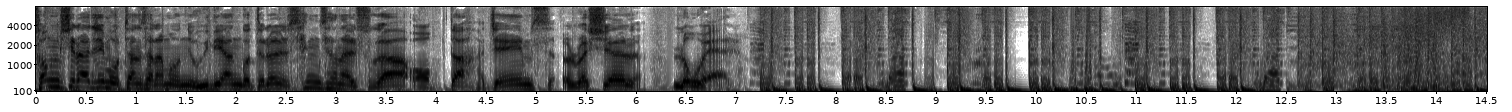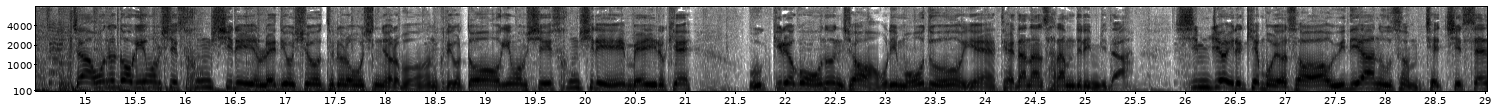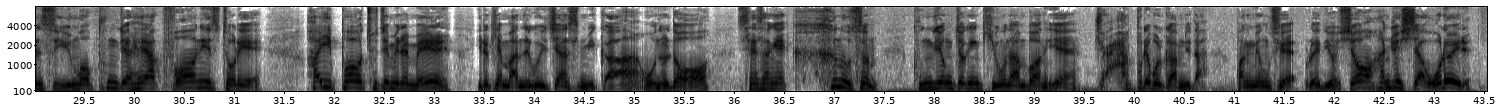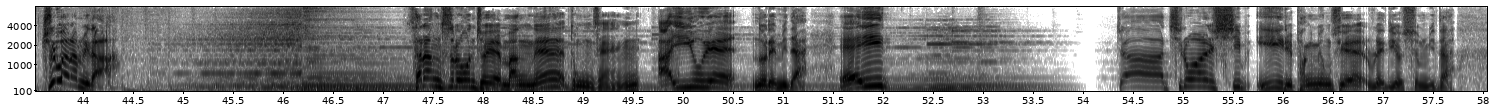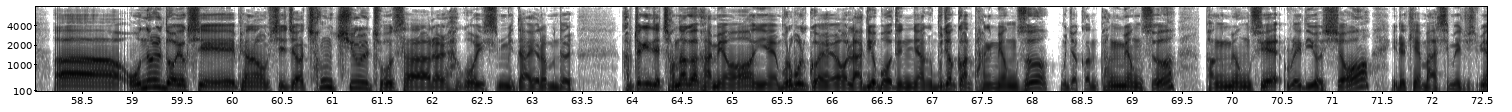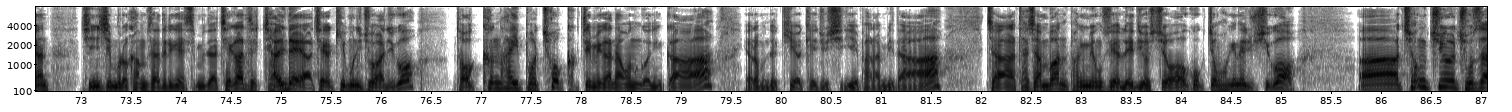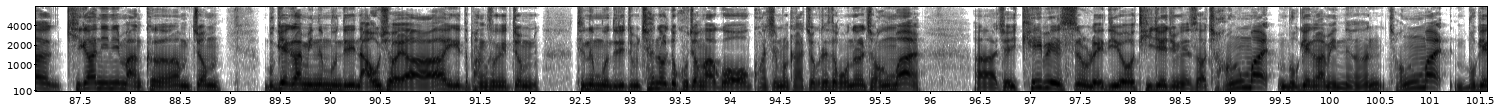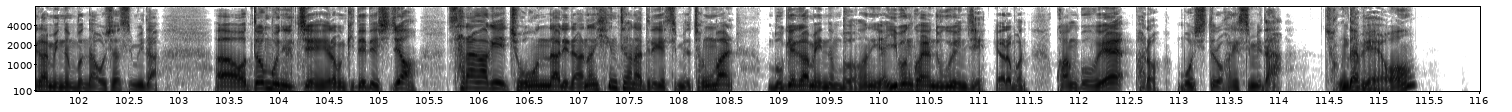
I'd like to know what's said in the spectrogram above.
성실하지 못한 사람은 위대한 것들을 생산할 수가 없다 제임스 러셀 로웰 자, 오늘도 어김없이 성실히 라디오쇼 들으러 오신 여러분, 그리고 또 어김없이 성실히 매일 이렇게 웃기려고 오는 저, 우리 모두, 예, 대단한 사람들입니다. 심지어 이렇게 모여서 위대한 웃음, 재치, 센스, 유머, 풍자, 해학, funny story, hyper 초재미를 매일 이렇게 만들고 있지 않습니까? 오늘도 세상에 큰 웃음, 긍정적인 기운 한번, 예, 쫙 뿌려볼까 합니다. 박명수의 라디오쇼 한 주 시작 월요일 출발합니다. 사랑스러운 저의 막내 동생 아이유의 노래입니다. 에잇! 자, 7월 12일 박명수의 라디오쇼입니다. 아, 오늘도 역시 변함없이 저 청취율 조사를 하고 있습니다. 여러분들 갑자기 이제 전화가 가면 예, 물어볼 거예요. 라디오 뭐 듣냐? 그 무조건 박명수, 무조건 박명수, 박명수의 라디오쇼 이렇게 말씀해 주시면 진심으로 감사드리겠습니다. 제가 잘 돼야 제가 기분이 좋아지고 더 큰 hyper 초극재미가 나오는 거니까 여러분들 기억해 주시기 바랍니다. 자, 다시 한번 박명수의 라디오쇼 꼭 좀 확인해 주시고 아, 청취율 조사 기간이니만큼 좀 무게감 있는 분들이 나오셔야 이게 또 방송에 좀 듣는 분들이 좀 채널도 고정하고 관심을 갖죠. 그래서 오늘 정말 아, 저희 KBS 라디오 DJ 중에서 정말 무게감 있는, 정말 무게감 있는 분 나오셨습니다. 아, 어떤 분일지 여러분 기대되시죠? 사랑하기 좋은 날이라는 힌트 하나 드리겠습니다. 정말 무게감에 있는 분. 야, 이분 과연 누구인지 여러분 광고 후에 바로 모시도록 하겠습니다. 정답이에요.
